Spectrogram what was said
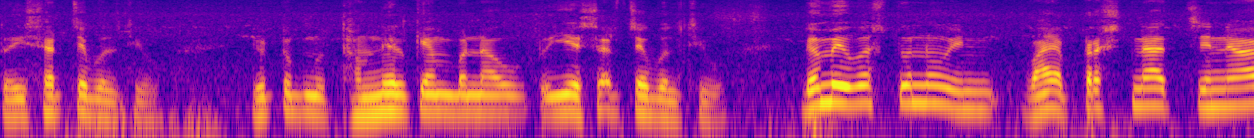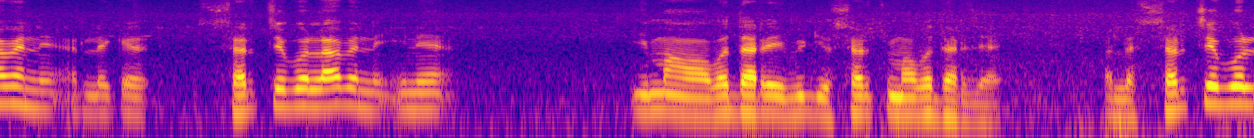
તો એ સર્ચેબલ થયું. યુટ્યુબનું થમનેલ કેમ બનાવવું? તો એ સર્ચેબલ થયું. ગમે વસ્તુનું વાંહે પ્રશ્ન ચિહ્ન આવે ને, એટલે કે સર્ચેબલ આવે ને એને એમાં વધારે વીડિયો સર્ચમાં વધારે જાય. એટલે સર્ચેબલ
